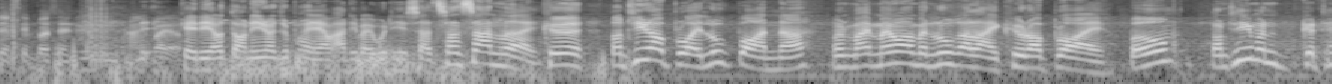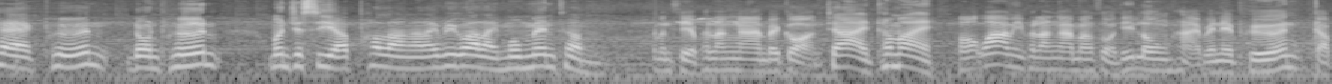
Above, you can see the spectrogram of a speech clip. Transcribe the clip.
เจ็ดสิบเปอร์เซ็นต์ที่มันหายไปโออะเคเดี๋ยวตอนนี้เราจะพยายามอธิบายวิธีสัตว์สั้นๆเลย คือตอนที่เราปล่อยลูกบอลนะมันไม่ไม่ว่าเป็นลูกอะไรคือเราปล่อยปุ๊บตอนที่มันกระแทกพื้นโดนพื้น มันจะเสียพลังอะไรเรียกว่าอะไร momentum มัน เสียพลังงานไปก่อน ใช่ทำไม เพราะว่ามีพลังงานบางส่วนที่ลงหายไปในพื้นกับ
